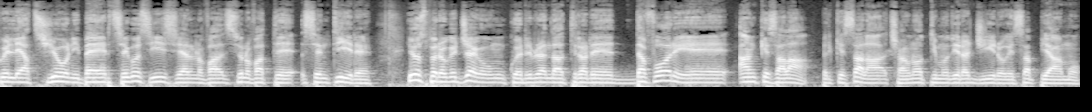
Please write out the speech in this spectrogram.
quelle azioni perse così si, fa- si sono fatte sentire. Io spero che Geco comunque riprenda a tirare da fuori e anche Salah, perché Salah ha un ottimo tiragiro che sappiamo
